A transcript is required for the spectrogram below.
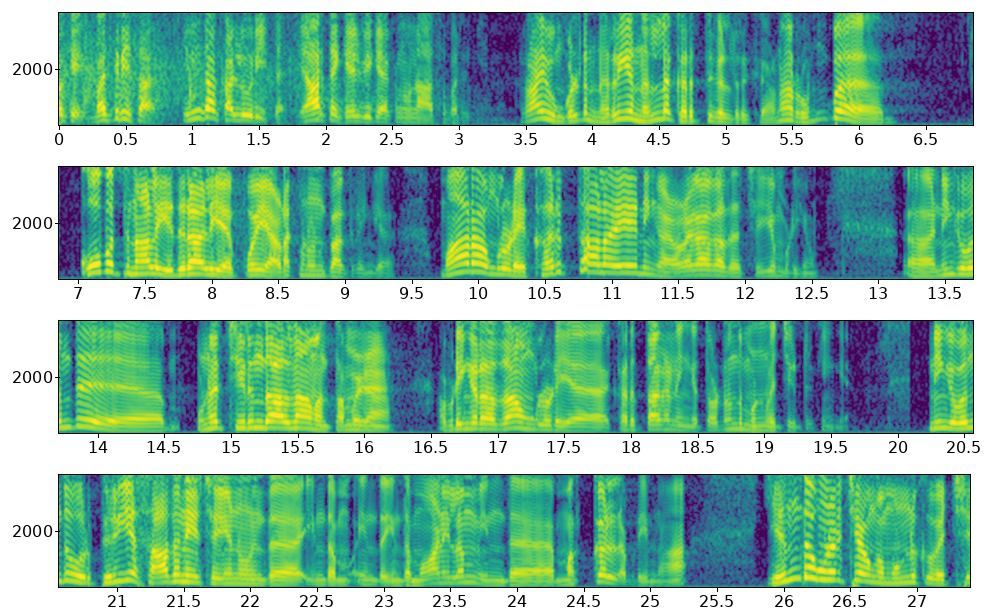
okay Badri sir இந்த கல்லூரிகிட்ட யார்கிட்ட கேள்வி கேட்கணும்னு ஆசைப்படுறீங்க? ராய் உங்கள்கிட்ட நிறைய நல்ல கருத்துக்கள் இருக்கு. ஆனால் ரொம்ப கோபத்தினால எதிராளியை போய் அடக்கணும்னு பார்க்குறீங்க மாறா உங்களுடைய கருத்தாலேயே நீங்கள் அழகாக அதை செய்ய முடியும். நீங்கள் வந்து உணர்ச்சி இருந்தால்தான் அவன் தமிழன் அப்படிங்கிறது தான் உங்களுடைய கருத்தாக நீங்கள் தொடர்ந்து முன் வச்சுக்கிட்டு இருக்கீங்க. நீங்கள் வந்து ஒரு பெரிய சாதனையை செய்யணும் இந்த இந்த இந்த இந்த மாநிலம் இந்த மக்கள் அப்படின்னா எந்த உணர்ச்சியை அவங்க முன்னுக்கு வச்சு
